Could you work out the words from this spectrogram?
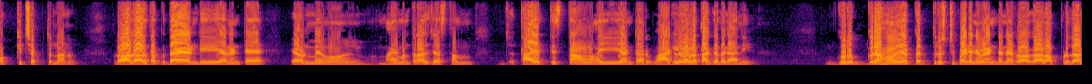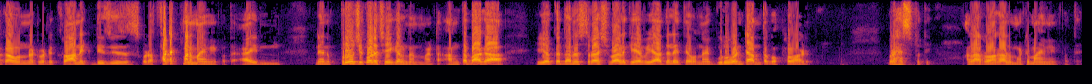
నొక్కి చెప్తున్నాను రోగాలు తగ్గుతాయండి అని అంటే ఏమన్నా మేము మాయమంత్రాలు చేస్తాం తాయెత్తిస్తాం అయ్యి అంటారు. వాటి వల్ల తగ్గదు కానీ గురుగ్రహం యొక్క దృష్టి పడిన వెంటనే రోగాలు అప్పుడు దాకా ఉన్నటువంటి క్రానిక్ డిజీజెస్ కూడా ఫటక్ మన మాయమైపోతాయి అవి నేను ప్రూవ్ కూడా చేయగలను అనమాట అంత బాగా ఈ యొక్క ధనుసు రాశి వాళ్ళకి ఏ వ్యాధులు అయితే ఉన్నాయో గురువు అంటే అంత గొప్పవాడు. బృహస్పతి. అలా రోగాలు మటుమాయమైపోతాయి.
